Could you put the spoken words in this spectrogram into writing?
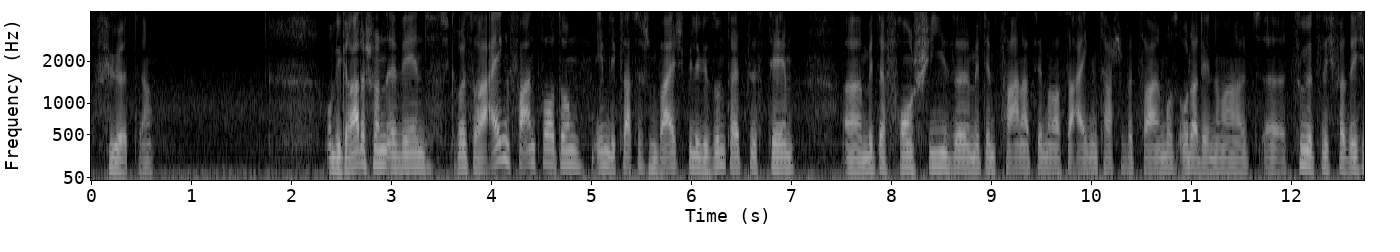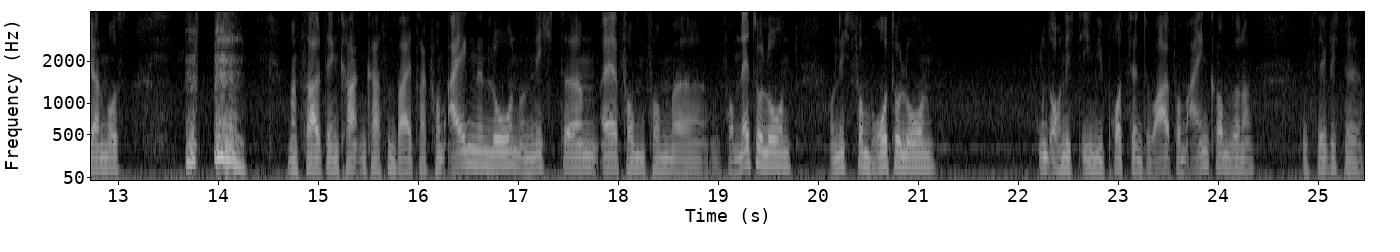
führt. Ja. Und wie gerade schon erwähnt, größere Eigenverantwortung, eben die klassischen Beispiele, Gesundheitssystem äh, mit der Franchise, mit dem Zahnarzt, den man aus der eigenen Tasche bezahlen muss oder den man halt äh, zusätzlich versichern muss. man zahlt den Krankenkassenbeitrag vom eigenen Lohn und nicht ähm, äh, vom, vom, äh, vom Nettolohn und nicht vom Bruttolohn und auch nicht irgendwie prozentual vom Einkommen, sondern das ist wirklich eine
